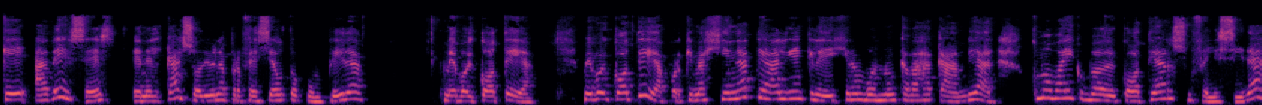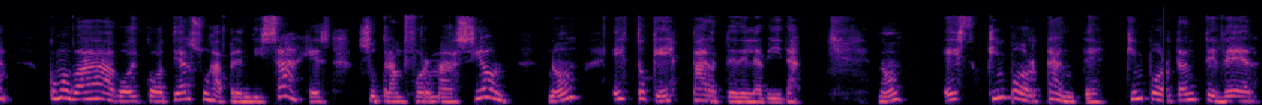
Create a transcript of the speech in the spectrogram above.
que a veces, en el caso de una profecía autocumplida, me boicotea. Me boicotea, porque imagínate a alguien que le dijeron vos nunca vas a cambiar. ¿Cómo va a boicotear su felicidad? ¿Cómo va a boicotear sus aprendizajes, su transformación? ¿No? Esto que es parte de la vida, ¿no? Es qué importante, qué importante ver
